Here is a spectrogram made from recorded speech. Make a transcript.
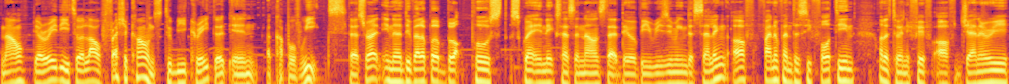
Now, they're ready to allow fresh accounts to be created in a couple of weeks. That's right. In a developer blog post, Square Enix has announced that they will be resuming the selling of Final Fantasy XIV on the 25th of January.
